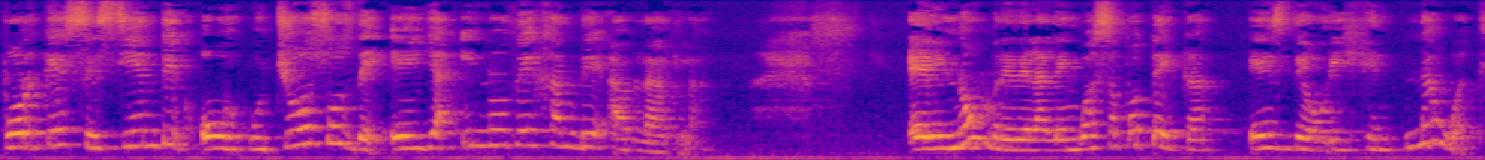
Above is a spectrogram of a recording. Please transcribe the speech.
porque se sienten orgullosos de ella y no dejan de hablarla. El nombre de la lengua zapoteca es de origen náhuatl,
